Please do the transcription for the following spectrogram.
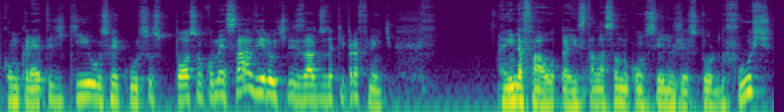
concreta de que os recursos possam começar a vir utilizados daqui para frente. Ainda falta a instalação do conselho gestor do FUST,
